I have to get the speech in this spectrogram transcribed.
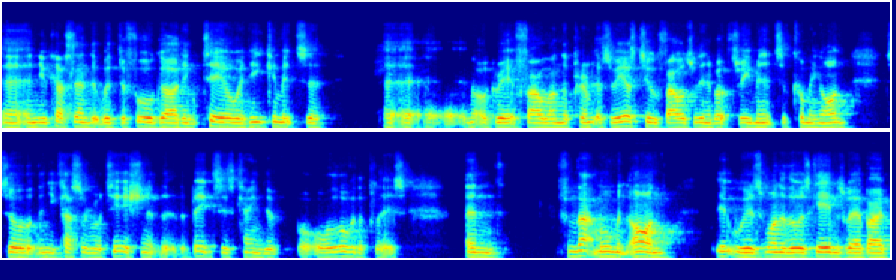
uh, and Newcastle ended with Defoe guarding Teo, and he commits a, a, a, not a great foul on the perimeter. So he has two fouls within about three minutes of coming on. So the Newcastle rotation at the, the bigs is kind of all over the place. And from that moment on, it was one of those games whereby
